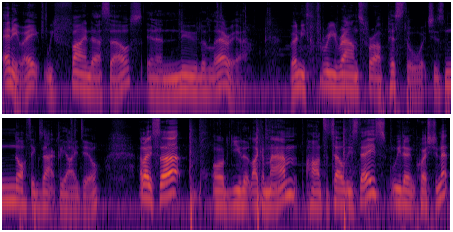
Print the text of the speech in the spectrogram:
Anyway, we find ourselves in a new little area. We're only three rounds for our pistol, which is not exactly ideal. Hello, sir. Or you look like a ma'am. Hard to tell these days. We don't question it.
